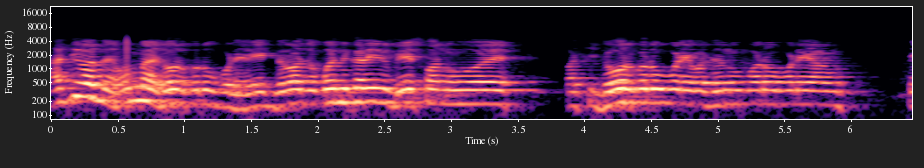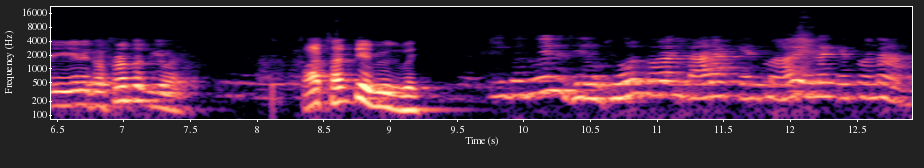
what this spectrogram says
સાચી વાત ને ઓનમાં જોર કરવું પડે. એક દરવાજો બંધ કરીને બેસવાનું હોય પછી જોર કરવું પડે વજન ઉપાડવું પડે આમ. તો એને કસરત જ કહેવાય. વાત સાચી છે પિયુષભાઈ. ઈ બધું એને જે જોર કરવાનું તારા કેસમાં આવે એના કેસમાં ના આવે.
